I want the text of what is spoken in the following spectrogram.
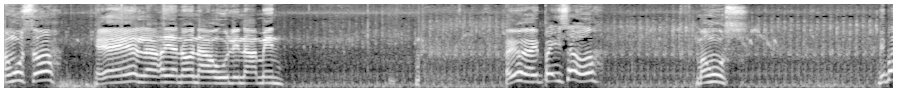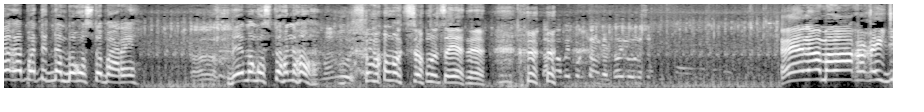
Mangus, oh. Ayan, ayan, ayan oh, nahuli namin. Ayun, ay pa isa oh. Mangus. Di ba kapatid ng bangus to pare? Oo. Di, mangus to no? Mangus. mangus, mangus yan. Tama may pagtanggal to, ilulusot. Ayan na mga ka-KJ,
